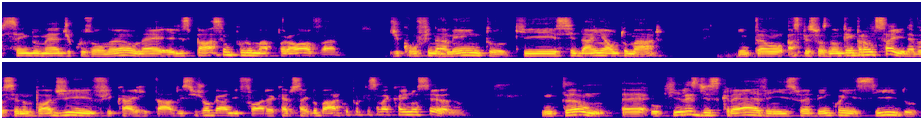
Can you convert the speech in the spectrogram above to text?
sendo médicos ou não, né, eles passam por uma prova de confinamento que se dá em alto mar. Então, as pessoas não têm para onde sair, né? Você não pode ficar irritado e se jogar ali fora, eu quero sair do barco, porque você vai cair no oceano. Então, é, o que eles descrevem, isso é bem conhecido,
